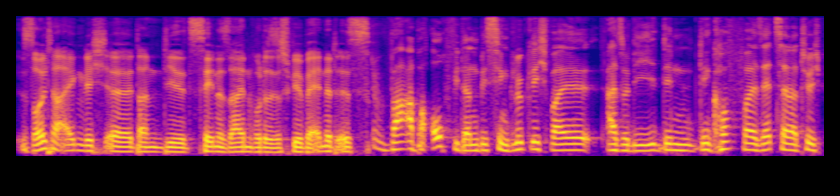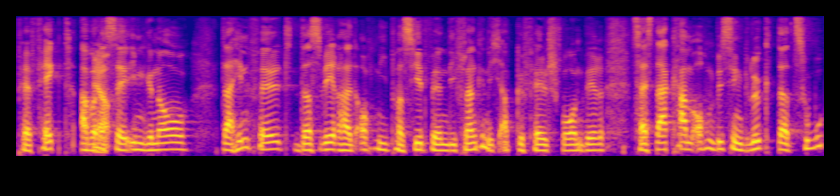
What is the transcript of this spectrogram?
sollte eigentlich äh, dann die Szene sein, wo das Spiel beendet ist. War aber auch wieder ein bisschen glücklich, weil also die den den Kopfball setzt er natürlich perfekt, aber ja. dass er ihm genau dahin fällt, das wäre halt auch nie passiert, wenn die Flanke nicht abgefälscht worden wäre. Das heißt, da kam auch ein bisschen Glück dazu,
